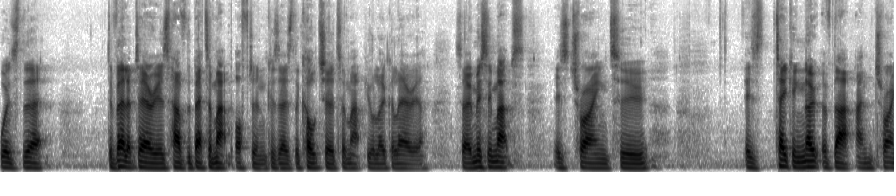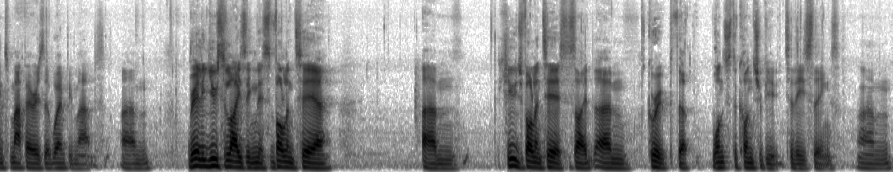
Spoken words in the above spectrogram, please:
was that developed areas have the better map often because there's the culture to map your local area. So missing maps is trying to is taking note of that and trying to map areas that won't be mapped. Um, really utilizing this volunteer, um, huge volunteer society, um, group that wants to contribute to these things. Um,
